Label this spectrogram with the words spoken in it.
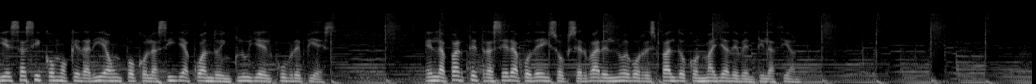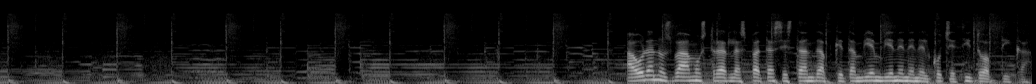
Y es así como quedaría un poco la silla cuando incluye el cubrepiés. En la parte trasera podéis observar el nuevo respaldo con malla de ventilación. Ahora nos va a mostrar las patas stand-up que también vienen en el cochecito óptica.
